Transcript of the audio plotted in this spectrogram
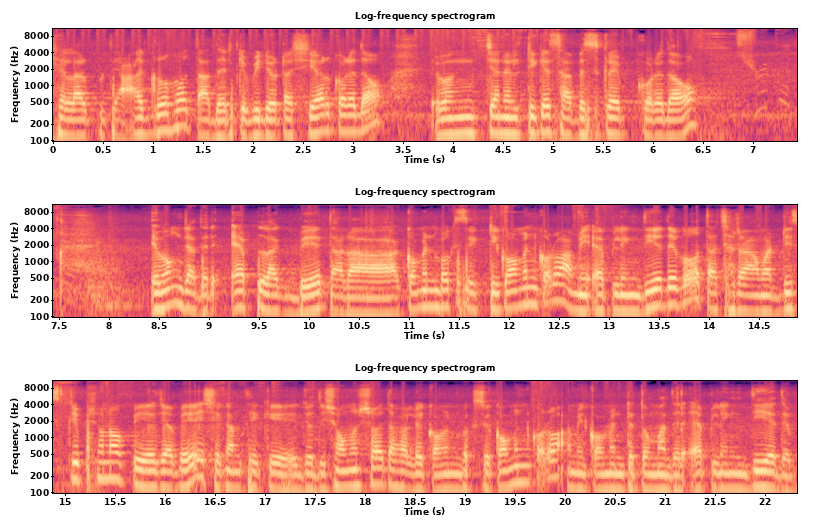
খেলার প্রতি আগ্রহ, তাদেরকে ভিডিওটা শেয়ার করে দাও এবং চ্যানেলটিকে সাবস্ক্রাইব করে দাও। এবং যাদের অ্যাপ লাগবে তারা কমেন্ট বক্সে একটি কমেন্ট করো, আমি অ্যাপ লিঙ্ক দিয়ে দেব। তাছাড়া আমার ডিসক্রিপশনও পেয়ে যাবে। সেখান থেকে যদি সমস্যা হয় তাহলে কমেন্ট বক্সে কমেন্ট করো, আমি কমেন্টে তোমাদের অ্যাপ লিঙ্ক দিয়ে দেব।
